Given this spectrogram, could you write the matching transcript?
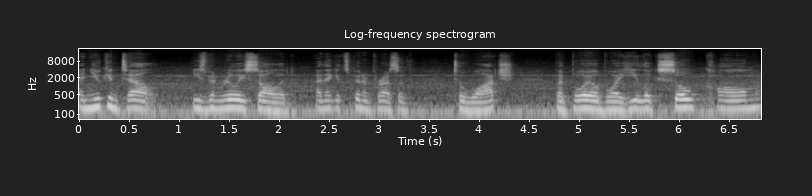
and you can tell he's been really solid. I think it's been impressive to watch. But boy, oh boy, he looks so calm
